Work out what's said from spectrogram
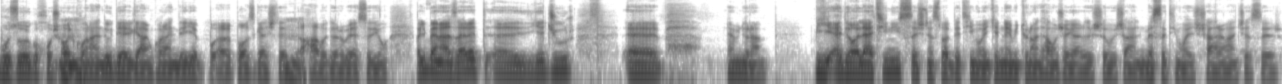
بزرگ و خوشحال کننده و دلگرم کننده بازگشت هوادارا به استادیوم. ولی به نظرت یه جور نمی‌دونم بیعدالتی نیستش نسبت به تیمایی که نمی‌تونن تماشاگر داشته باشن مثل تیمای شهر منچستر؟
